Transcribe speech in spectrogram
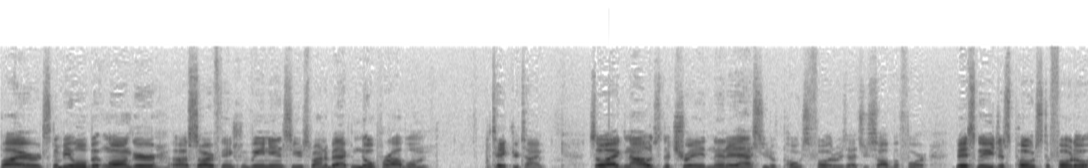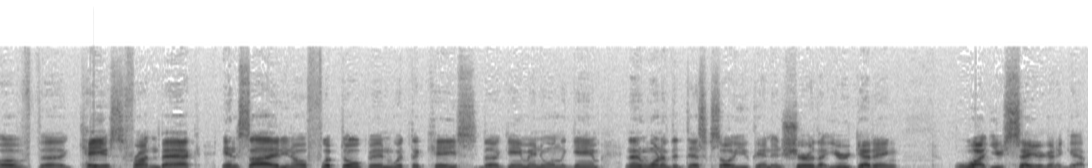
buyer it's going to be a little bit longer. Uh, sorry for the inconvenience. He responded back, no problem. Take your time. So I acknowledged the trade, and then it asked you to post photos, as you saw before. Basically, you just post a photo of the case, front and back, inside, you know, flipped open with the case, the game manual, and the game, and then one of the discs so you can ensure that you're getting what you say you're going to get.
